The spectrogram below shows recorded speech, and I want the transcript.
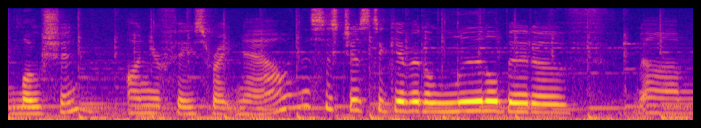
lotion on your face right now. And this is just to give it a little bit of um,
